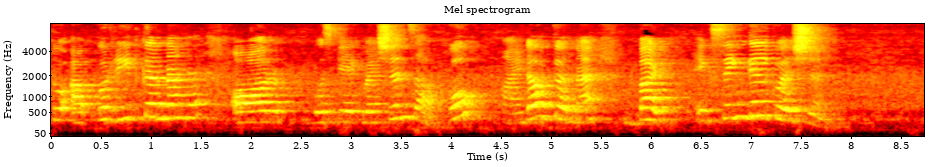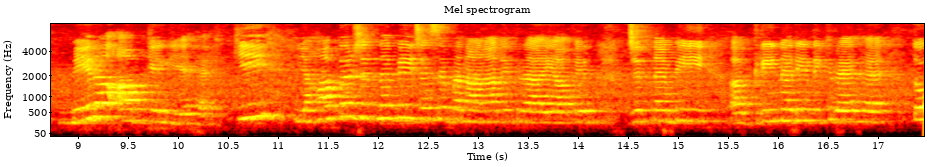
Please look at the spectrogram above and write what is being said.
तो आपको रीड करना है और उसके क्वेश्चंस आपको फाइंड आउट करना है। बट एक सिंगल क्वेश्चन मेरा आपके लिए है कि यहाँ पर जितने भी जैसे बनाना दिख रहा है या फिर जितने भी ग्रीनरी दिख रहे हैं तो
